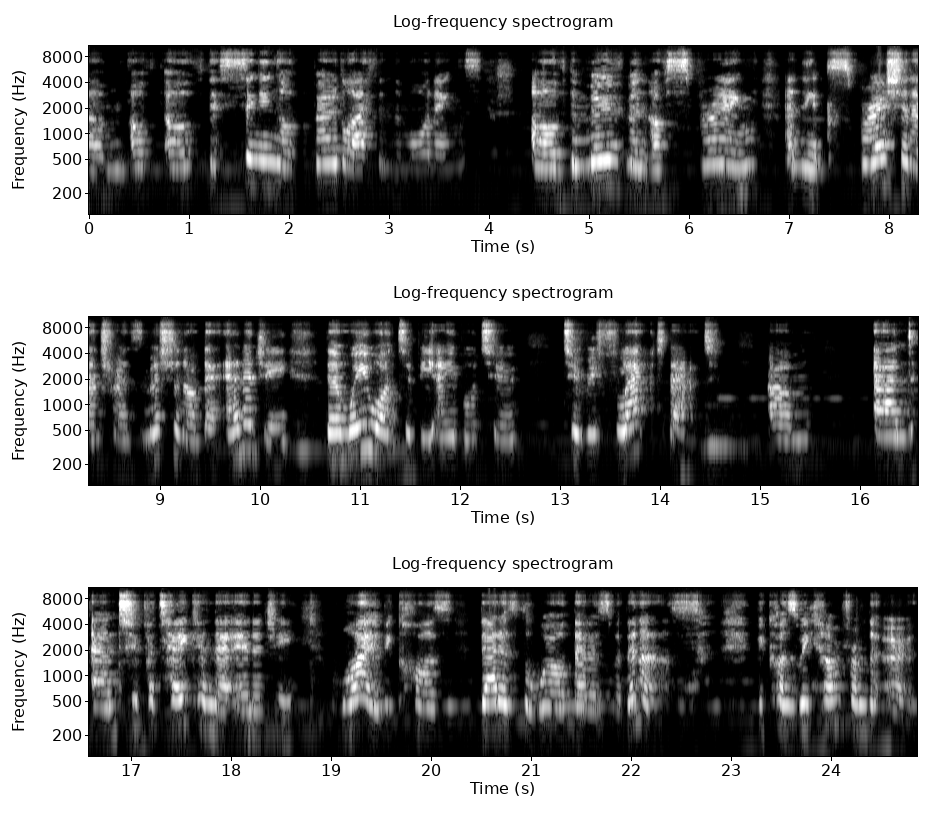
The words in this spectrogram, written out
um, of, of the singing of bird life in the mornings, of the movement of spring and the expression and transmission of that energy, then we want to be able to to reflect that um, and and to partake in that energy. Why? Because that is the world that is within us. Because we come from the earth.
